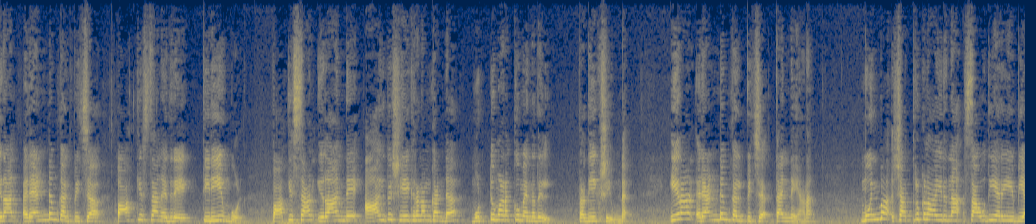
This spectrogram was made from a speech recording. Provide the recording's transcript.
ഇറാൻ രണ്ടും കൽപ്പിച്ച് പാകിസ്ഥാനെതിരെ തിരിയുമ്പോൾ പാകിസ്ഥാൻ ഇറാന്റെ ആയുധ ശേഖരണം കണ്ട് മുട്ടുമടക്കുമെന്നതിൽ പ്രതീക്ഷയുണ്ട്. ഇറാൻ രണ്ടും കൽപ്പിച്ച് തന്നെയാണ്. മുൻപ് ശത്രുക്കളായിരുന്ന Saudi Arabia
